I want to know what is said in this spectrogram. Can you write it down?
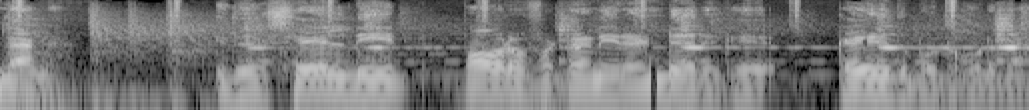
இந்தாங்க. இது sale deed power of attorney ரெண்டு இருக்குது கையெழுத்து போட்டு கொடுங்க.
